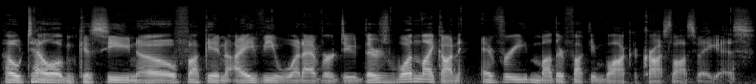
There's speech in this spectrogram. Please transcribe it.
hotel and casino, fucking IV whatever, dude. There's one like on every motherfucking block across Las Vegas.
